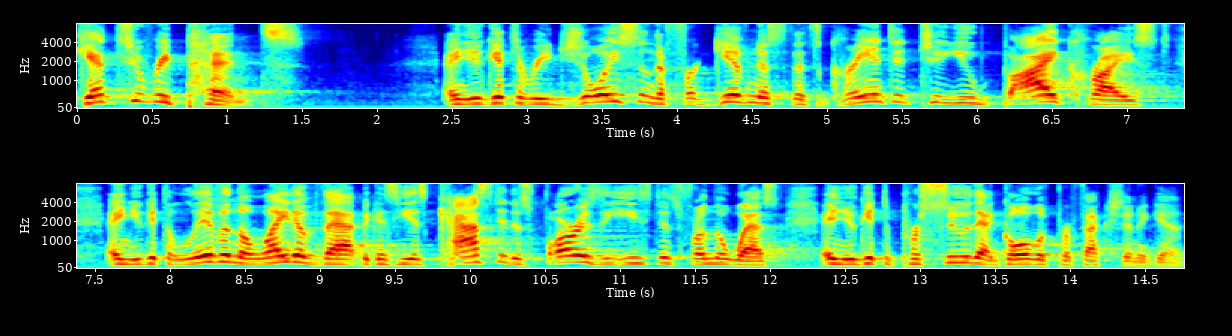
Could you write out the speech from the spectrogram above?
get to repent and you get to rejoice in the forgiveness that's granted to you by Christ, and you get to live in the light of that because He has cast it as far as the east is from the west, and you get to pursue that goal of perfection again.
